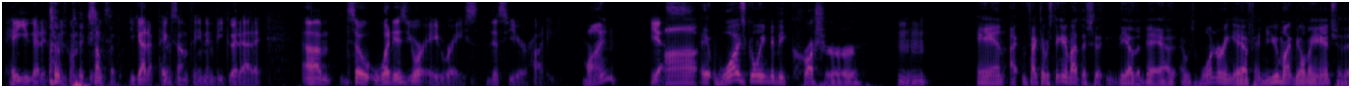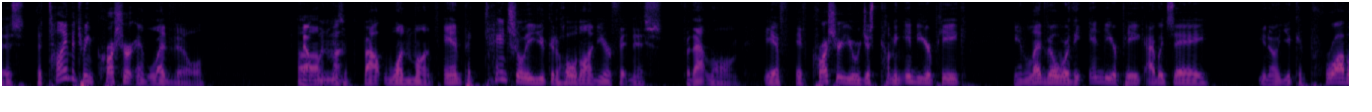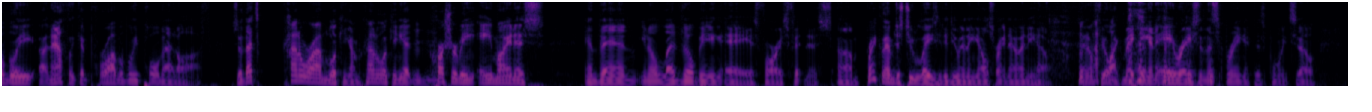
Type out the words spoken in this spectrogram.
"Hey, you got to choose one of these. something." You got to pick something and be good at it." Um, so, what is your A race this year, Hottie? Mine? Yes. Uh, it was going to be Crusher. mm-hmm. And I, in fact, I was thinking about this the other day. I, I was wondering if, and you might be able to answer this, the time between Crusher and Leadville About um, one is about one month, and potentially you could hold on to your fitness for that long. If if Crusher you were just coming into your peak, and Leadville were the end of your peak, I would say, you know, you could probably an athlete could probably pull that off. So that's kind of where I'm looking. I'm kind of looking at Crusher being A minus, and then you know Leadville being A as far as fitness. Um, frankly, I'm just too lazy to do anything else right now. Anyhow, I don't feel like making an A race in the spring at this point. So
